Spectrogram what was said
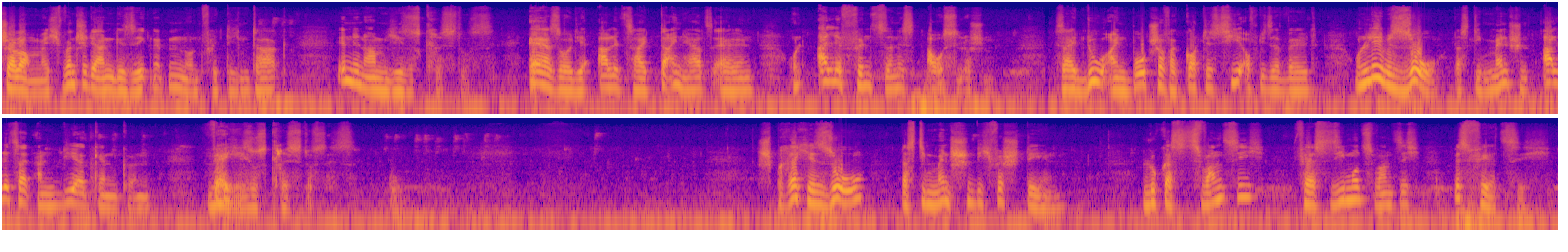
Shalom, ich wünsche dir einen gesegneten und friedlichen Tag in den Namen Jesus Christus. Er soll dir alle Zeit dein Herz erhellen und alle Finsternis auslöschen. Sei du ein Botschafter Gottes hier auf dieser Welt und lebe so, dass die Menschen alle Zeit an dir erkennen können, wer Jesus Christus ist. Spreche so, dass die Menschen dich verstehen. Lukas 20, Vers 27 bis 40.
